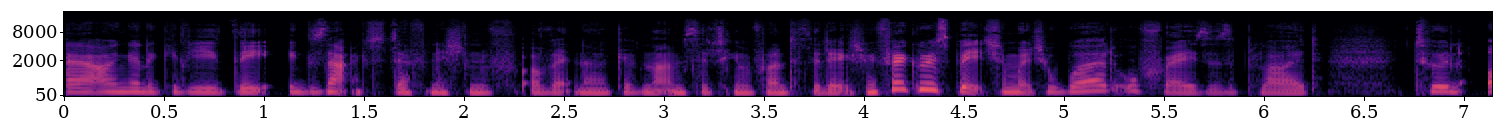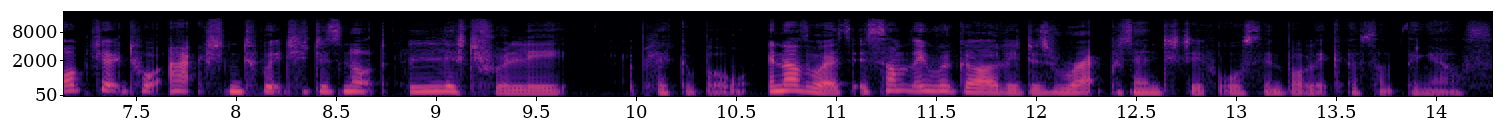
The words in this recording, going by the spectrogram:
uh, I'm going to give you the exact definition of, of it now, given that I'm sitting in front of the dictionary. Figure of speech in which a word or phrase is applied to an object or action to which it is not literally applicable. In other words, it's something regarded as representative or symbolic of something else.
